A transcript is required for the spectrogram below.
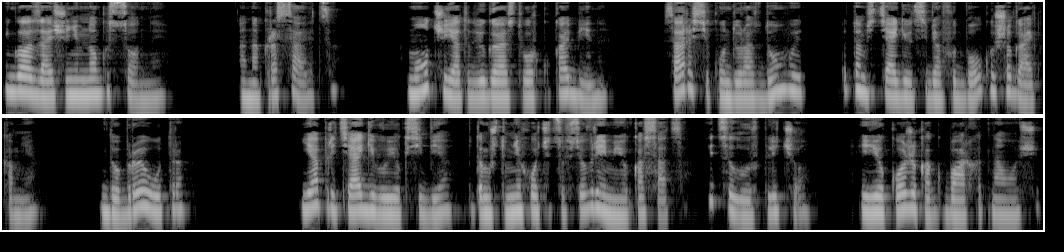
и глаза еще немного сонные. Она красавица. Молча я отодвигаю створку кабины. Сара секунду раздумывает, потом стягивает с себя футболку и шагает ко мне. «Доброе утро», я притягиваю ее к себе, потому что мне хочется все время ее касаться, и целую в плечо. Ее кожа как бархат на ощупь.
